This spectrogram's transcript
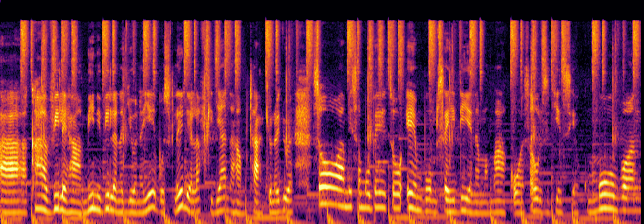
uh, kaa vile haamini vile, anajiona yeye boss lady, alafu kijana hamtaki. Unajua, so uh, Mobeto, embo msaidie na mamako wasauzi jinsi ya kumove on.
